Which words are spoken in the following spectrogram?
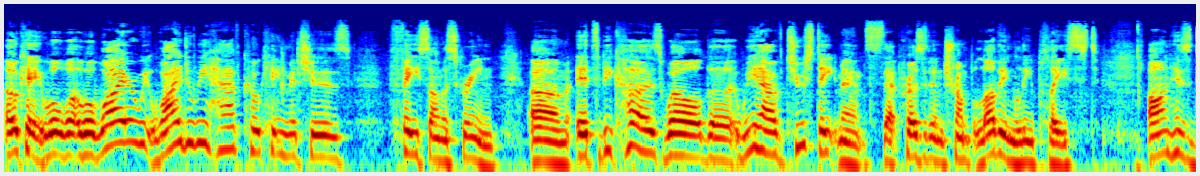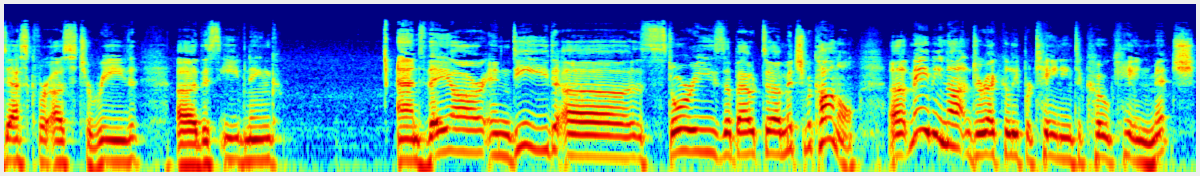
Okay, well, well, well why are we? Why do we have Cocaine Mitch's face on the screen? Um, it's because, well, the we have two statements that President Trump lovingly placed on his desk for us to read uh, this evening and they are indeed uh, stories about uh, Mitch McConnell. Uh, maybe not directly pertaining to Cocaine Mitch,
